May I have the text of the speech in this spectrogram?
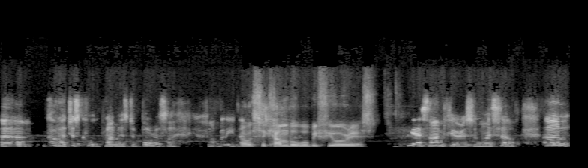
Um, God, I just called the Prime Minister Boris. I can't believe that. Alastair Campbell will be furious. Yes, I'm furious with myself. Um,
